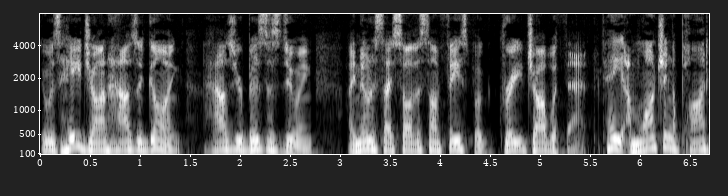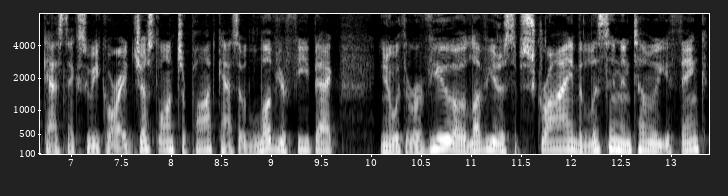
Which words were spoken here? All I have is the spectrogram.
It was, hey, John, how's it going? How's your business doing? I noticed I saw this on Facebook. Great job with that. Hey, I'm launching a podcast next week, or I just launched a podcast. I would love your feedback, you know, with a review. I would love you to subscribe and listen and tell me what you think.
